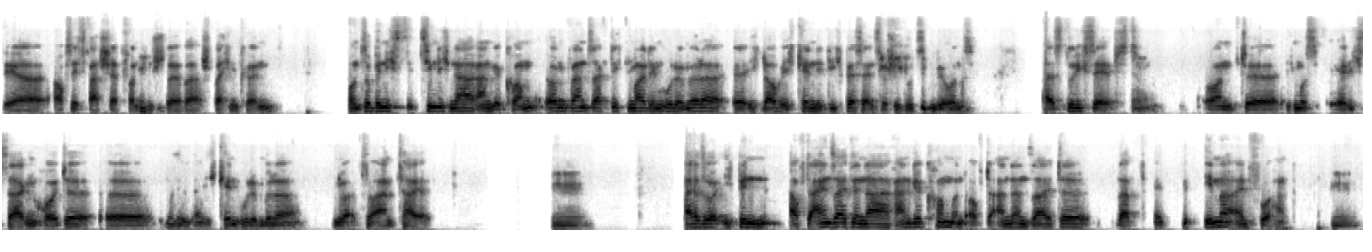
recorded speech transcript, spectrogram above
der Aufsichtsratschef von mhm. Ströer sprechen können. Und so bin ich ziemlich nah herangekommen. Irgendwann sagte ich mal dem Udo Müller, äh, ich glaube, ich kenne dich besser, inzwischen duzen wir uns, als du dich selbst. Und äh, ich muss ehrlich sagen, heute, äh, ich kenne Udo Müller nur zu einem Teil. Mhm. Also ich bin auf der einen Seite nah herangekommen und auf der anderen Seite bleibt immer ein Vorhang. Mhm.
